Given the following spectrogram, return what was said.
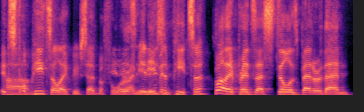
it's still um, pizza, like we've said before. Is- I mean, it is even a pizza. Twilight Princess still is better than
